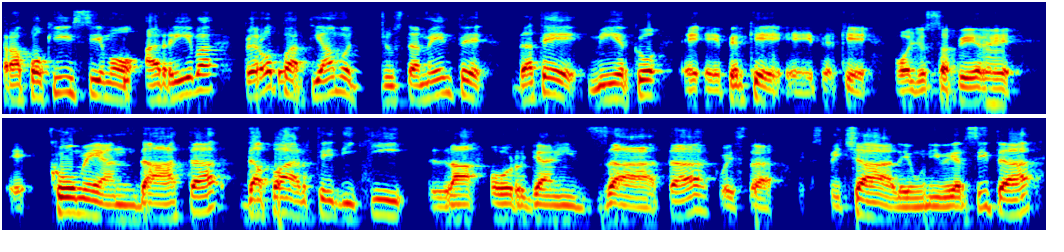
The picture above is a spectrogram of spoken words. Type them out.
tra pochissimo arriva, però partiamo giustamente da te, Mirko, eh, eh, perché, eh, perché, voglio sapere eh, come è andata da parte di chi l'ha organizzata, questa speciale università,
